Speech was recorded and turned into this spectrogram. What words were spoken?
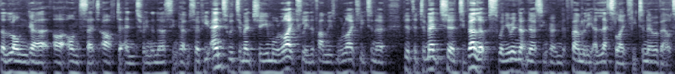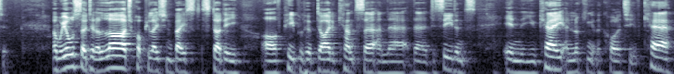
the longer uh, onset after entering the nursing home. So if you enter with dementia, you're more likely, the family's more likely to know. But if the dementia develops when you're in that nursing home, the family are less likely to know about it. And we also did a large population-based study of people who have died of cancer and their, their decedents in the UK and looking at the quality of care.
